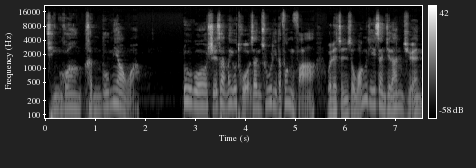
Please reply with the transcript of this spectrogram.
情况很不妙啊！如果实在没有妥善处理的方法，为了整艘王级战舰的安全，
